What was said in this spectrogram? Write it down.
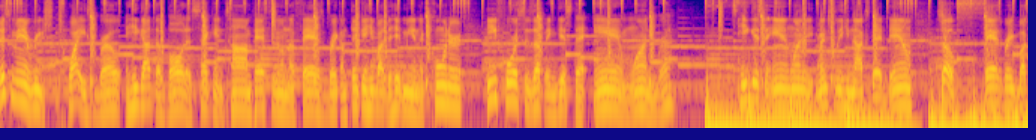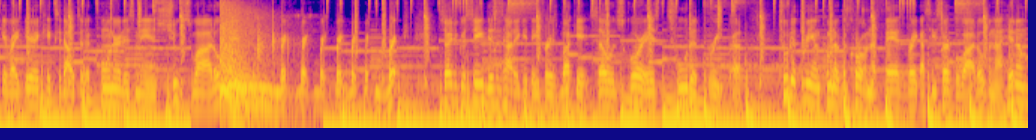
this man reached twice, bro, and he got the ball the second time, passed it on a fast break. I'm thinking he about to hit me in the corner. He forces up and gets the and one, bro. He gets the end one. Eventually, he knocks that down. So, fast break bucket right there. Kicks it out to the corner. This man shoots wide open. Brick, brick, brick, brick, brick, brick, brick. So, as you can see, this is how they get their first bucket. So, the score is 2 to 3, bro. 2 to 3. I'm coming up the court on a fast break. I see circle wide open. I hit him.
